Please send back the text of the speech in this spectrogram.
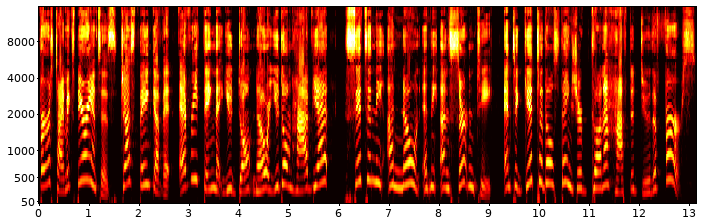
first time experiences. Just think of it. Everything that you don't know or you don't have yet sits in the unknown and the uncertainty. And to get to those things, you're gonna have to do the first.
